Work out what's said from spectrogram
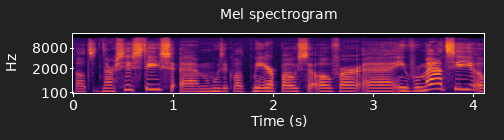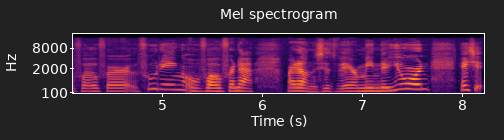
wat narcistisch. Ehm, moet ik wat meer posten over eh, informatie of over voeding of over, nou, maar dan is het weer minder jorn. Weet je,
